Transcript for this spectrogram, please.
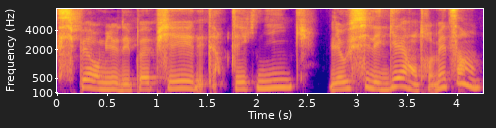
s'y perd au milieu des papiers, des termes techniques. Il y a aussi les guerres entre médecins.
